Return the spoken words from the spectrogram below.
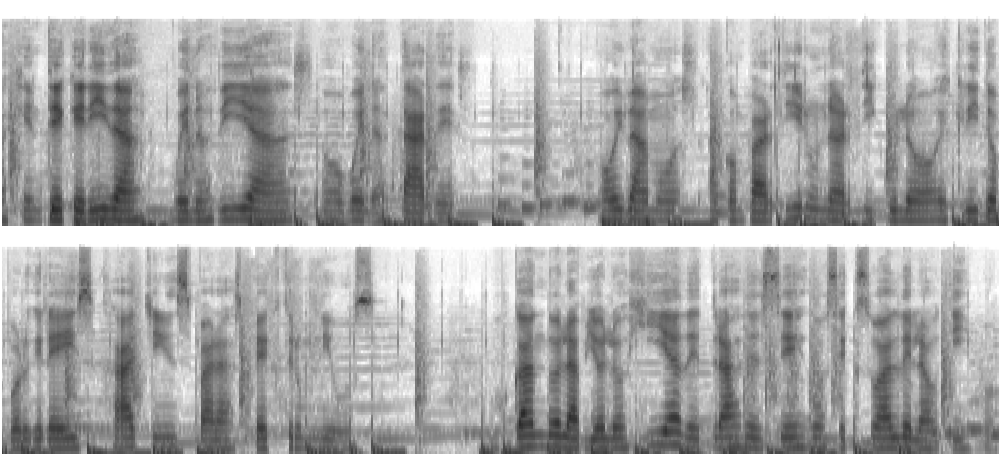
Gente querida, buenos días o buenas tardes. Hoy vamos a compartir un artículo escrito por Grace Hutchins para Spectrum News, buscando la biología detrás del sesgo sexual del autismo.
